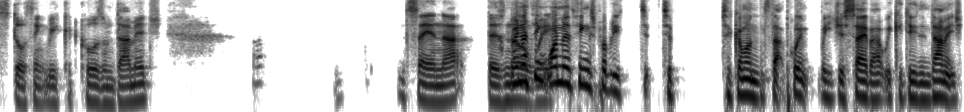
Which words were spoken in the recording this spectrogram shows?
still think we could cause them damage. Saying that, there's no. I mean, I think way- one of the things probably to, to to come on to that point where you just say about we could do them damage.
